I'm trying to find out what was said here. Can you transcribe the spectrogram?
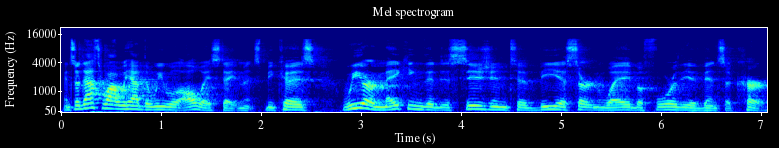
And so that's why we have the "we will always" statements because we are making the decision to be a certain way before the events occur.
